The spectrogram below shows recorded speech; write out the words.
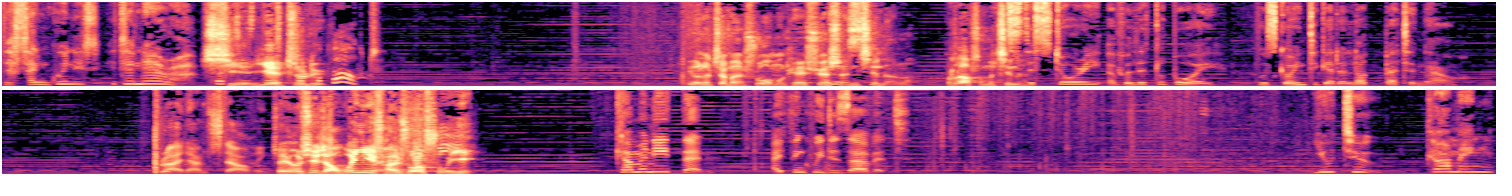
the Sanguinis Itinera. 血液之旅。What 有了这本书，我们可以学神技能了。不知道什么技 It's 能 the？story of a little boy who's going to get a lot better now. Right, I'm starving. 这游戏叫《瘟疫传说：鼠疫》。 Come and eat then. I think we deserve it. You too. Coming.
